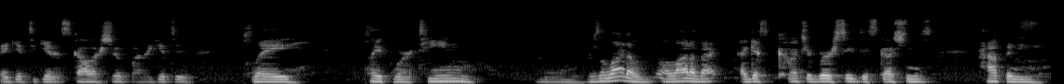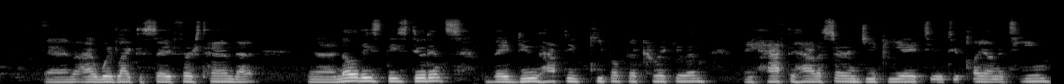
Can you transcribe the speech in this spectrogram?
they get to get a scholarship or they get to play play for a team? Um, there's a lot of a lot of that I guess controversy discussions happening, and I would like to say firsthand that uh, no these these students they do have to keep up their curriculum. They have to have a certain GPA to to play on the team,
